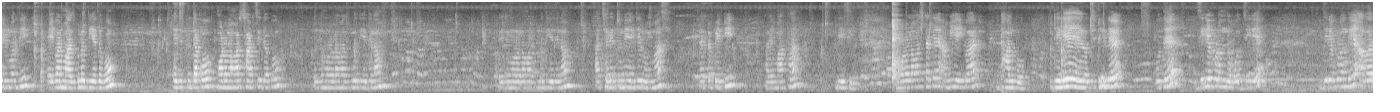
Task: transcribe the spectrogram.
এর মধ্যে এইবার মাছগুলো দিয়ে দেবো। এই যে দেখো মরলা মাছ ছাড়ছি, দেখো। এই যে মরলা মাছগুলো দিয়ে দিলাম। এই যে মরলা মাছগুলো দিয়ে দিলাম। আর ছেলের জন্য এই যে রুই মাছ। একটা পেটি আর এই মাথা দিয়েছি। মরলা মাছটাকে আমি এইবার ঢালবো। ঢেলে ঢেলে ওতে জিরে ফোড়ন দেবো, জিরে। জিরে ফোড়ন দিয়ে আবার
